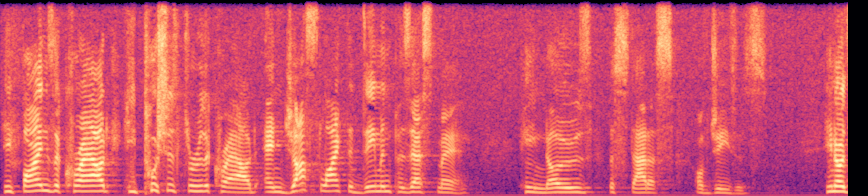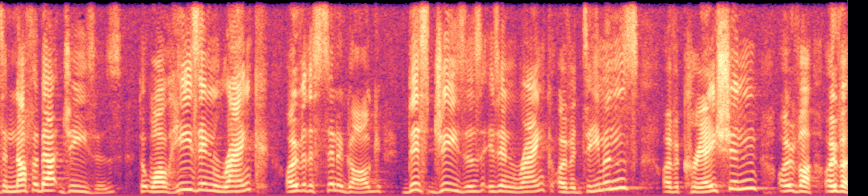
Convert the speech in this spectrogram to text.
He finds the crowd, he pushes through the crowd, and just like the demon possessed man, he knows the status of Jesus. He knows enough about Jesus that while he's in rank over the synagogue, this Jesus is in rank over demons, over creation, over, over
